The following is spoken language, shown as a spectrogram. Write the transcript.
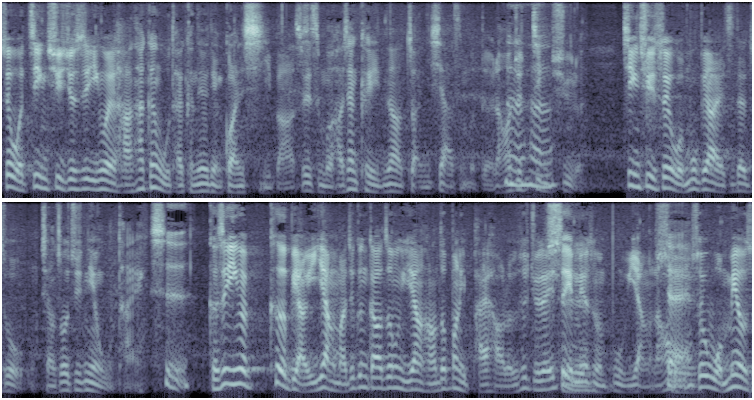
所以我进去就是因为哈，它跟舞台可能有点关系吧，所以什么好像可以那转一下什么的，然后就进去了。进去，所以我目标也是在做，想说去念舞台。是，可是因为课表一样嘛，就跟高中一样，好像都帮你排好了，我就觉得哎，这也没有什么不一样。然后，所以我没有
